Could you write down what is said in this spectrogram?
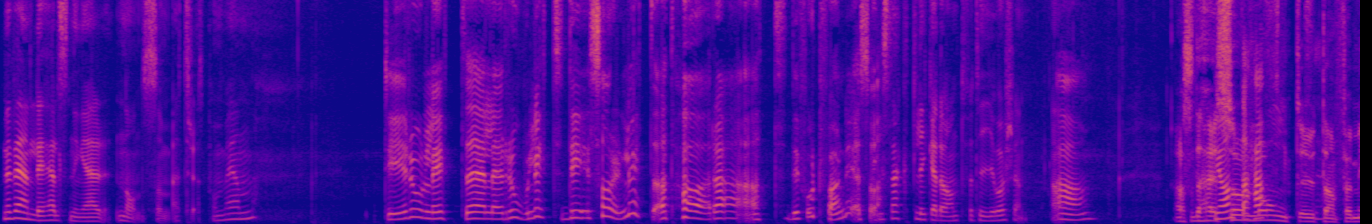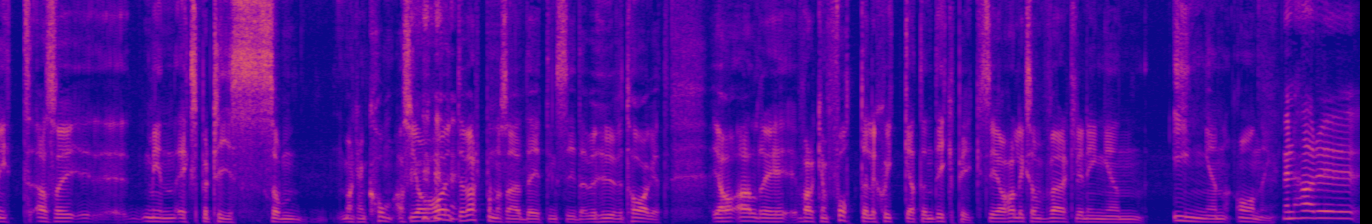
Med vänliga hälsningar, någon som är trött på män. Det är roligt, eller roligt, det är sorgligt att höra att det fortfarande är så. Exakt likadant för tio år sedan. Ja. Alltså det här är Jag har så inte haft- långt utanför mitt, alltså, min expertis som man kan komma. Alltså jag har inte varit på någon sån här dejtingsida överhuvudtaget. Jag har aldrig varken fått eller skickat en dickpic. Så jag har liksom verkligen ingen, ingen aning. Men har du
